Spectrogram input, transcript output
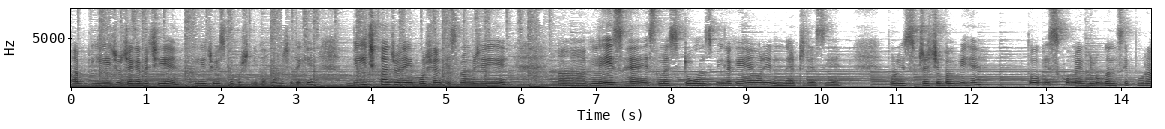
अब ये जो जगह बची है ये जो इसमें कुछ नहीं करना। मुझे देखिए बीच का जो है ये पोर्शन इसमें मुझे ये आ, लेस है इसमें स्टोन्स भी लगे हैं और ये नेट जैसी है। थोड़ी स्ट्रेचेबल भी है। तो इसको मैं ग्लू गन से पूरा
